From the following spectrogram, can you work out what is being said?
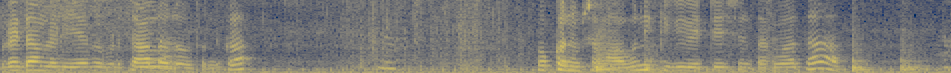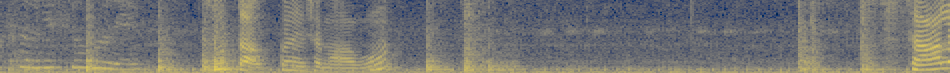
బ్రెడ్ ఆమ్లెట్ చేయక కూడా చాలా రోజులు అవుతుంది కా? ఒక్క నిమిషం ఆగు నీకు ఇవి పెట్టేసిన తర్వాత చూస్తా ఒక్క నిమిషం ఆగు. చాలా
